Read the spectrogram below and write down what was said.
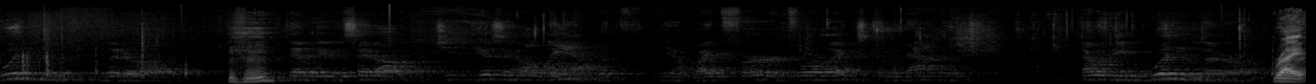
wooden literal, Mhm. then we would say, oh, gee, here's a lamb with, you know, white fur and four legs coming down. That would be wooden literal. Right.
